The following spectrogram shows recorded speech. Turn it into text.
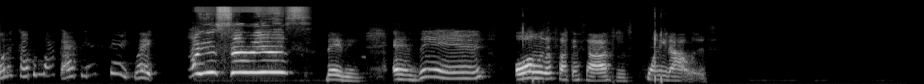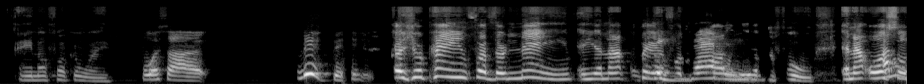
on the top of my goddamn steak. Like, are you serious, baby? And then all of the fucking sides was twenty dollars Ain't no fucking way. for a side this big. Because you're paying for their name and you're not paying for the quality of the food. And I also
